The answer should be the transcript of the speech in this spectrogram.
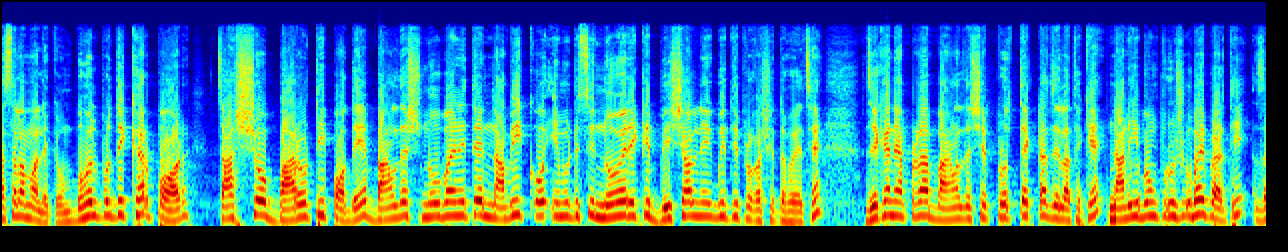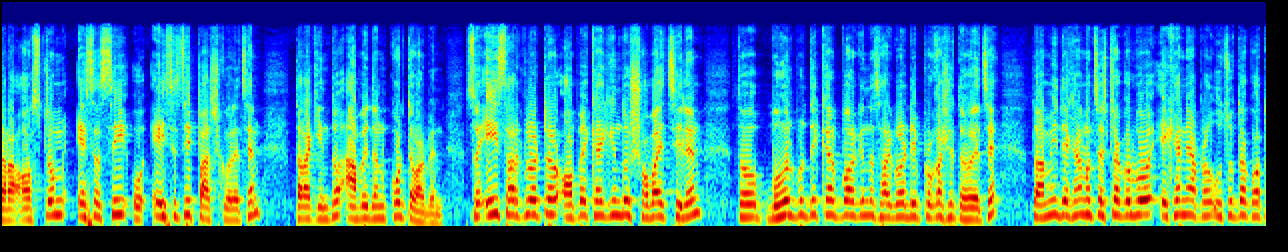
আসসালামু আলাইকুম। বহুল প্রতীক্ষার পর চারশো বারোটি পদে বাংলাদেশ নৌবাহিনীতে নাবিক ও ইমিউটিসি নৌয়ের একটি বিশাল বিধি প্রকাশিত হয়েছে, যেখানে আপনারা বাংলাদেশের প্রত্যেকটা জেলা থেকে নারী এবং পুরুষ উভয় প্রার্থী যারা অষ্টম এসএসসি ও এইচএসসি পাস করেছেন, তারা কিন্তু আবেদন করতে পারবেন। সো এই সার্কুলারটার অপেক্ষায় কিন্তু সবাই ছিলেন। তো, বহুল প্রতীক্ষার পর কিন্তু সার্কুলারটি প্রকাশিত হয়েছে। তো, আমি দেখানোর চেষ্টা করব, এখানে আপনার উচ্চতা কত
